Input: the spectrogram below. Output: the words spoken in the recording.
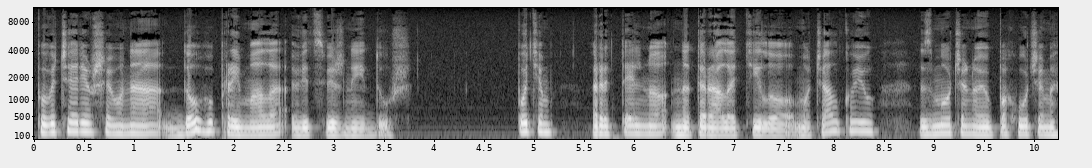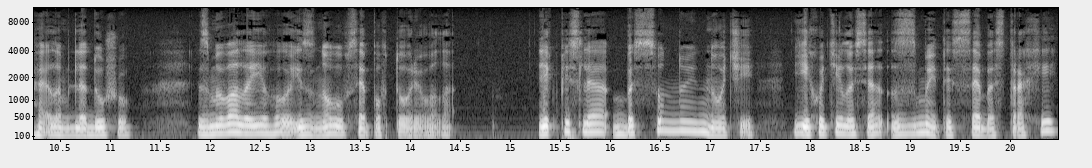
Повечерявши, вона довго приймала відсвіжний душ. Потім ретельно натирала тіло мочалкою, змоченою пахучим гелем для душу, змивала його і знову все повторювала. Як після безсонної ночі їй хотілося змити з себе страхи,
